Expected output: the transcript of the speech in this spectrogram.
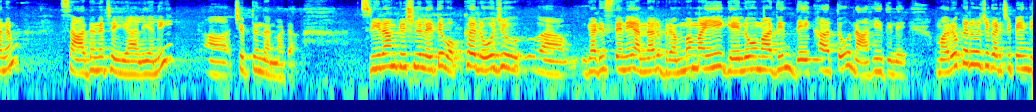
మనం సాధన చేయాలి అని చెప్తుందనమాట శ్రీరామకృష్ణులు అయితే ఒక్కరోజు గడిస్తేనే అన్నారు బ్రహ్మమయి గేలోమాదిన్ దేఖాతో నాహీదిలే. మరొక రోజు గడిచిపోయింది.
